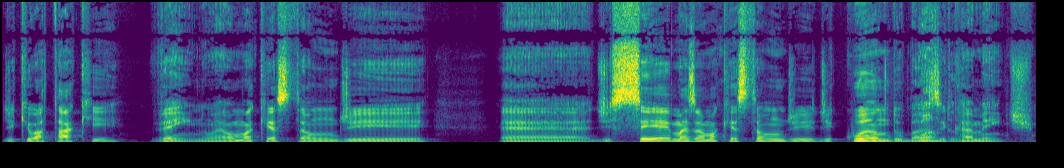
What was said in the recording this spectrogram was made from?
de que o ataque vem. Não é uma questão de, é, de ser, mas é uma questão de, de quando, basicamente.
